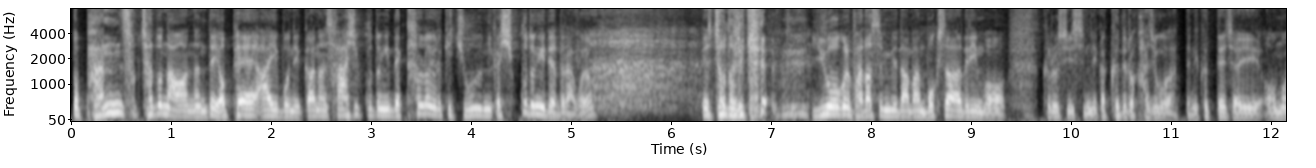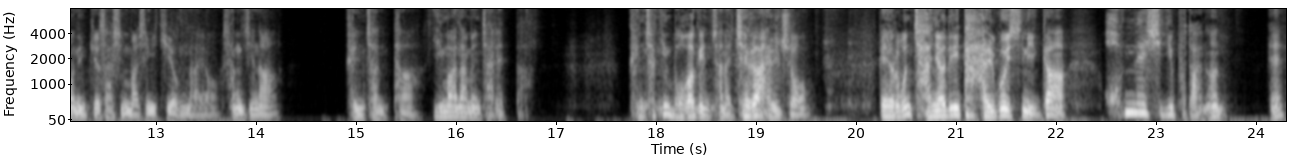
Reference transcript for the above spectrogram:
또 반석차도 나왔는데 옆에 아이 보니까는 49등인데 칼로 이렇게 지우니까 19등이 되더라고요. 그래서 저도 이렇게 유혹을 받았습니다만 목사들이 뭐 그럴 수 있습니까? 그대로 가지고 갔더니 그때 저희 어머님께서 하신 말씀이 기억나요. 상진아, 괜찮다. 이만하면 잘했다. 괜찮긴 뭐가 괜찮아요? 제가 알죠. 그러니까 여러분 자녀들이 다 알고 있으니까 혼내시기보다는 예?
